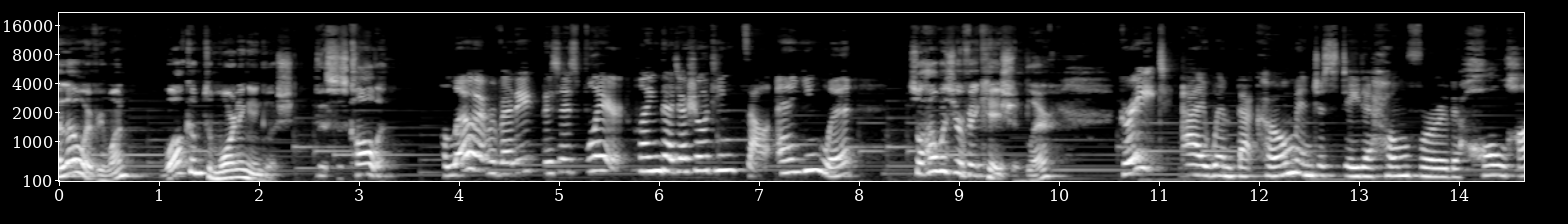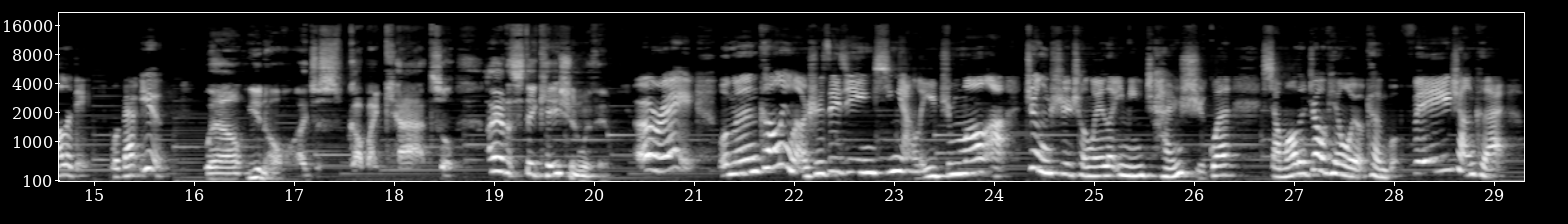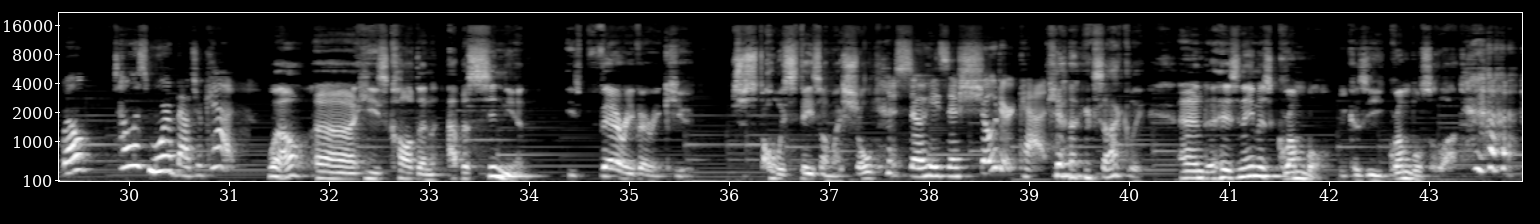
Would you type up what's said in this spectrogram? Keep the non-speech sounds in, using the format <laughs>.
Hello, everyone. Welcome to Morning English. This is Colin. Hello, everybody. This is Blair. 欢迎大家收听早安英文。 So, how was your vacation, Blair? Great. I went back home and just stayed at home for the whole holiday. What about you? Well, you know, I just got my cat, so I had a staycation with him. All right. 我们 Colin 老师最近新养了一只猫啊，正式成为了一名铲屎官。小猫的照片我有看过，非常可爱。Well, tell us more about your cat. Well, uh, he's called an Abyssinian. He's very, very cute. Just always stays on my shoulder. <laughs> So he's a shoulder cat. <laughs> Yeah, exactly. And his name is Grumble because he grumbles a lot.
